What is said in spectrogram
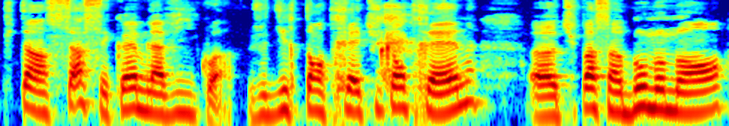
putain, ça c'est quand même la vie, quoi. Je veux dire, tu t'entraînes, euh, tu passes un bon moment,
